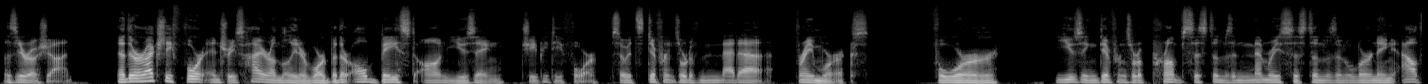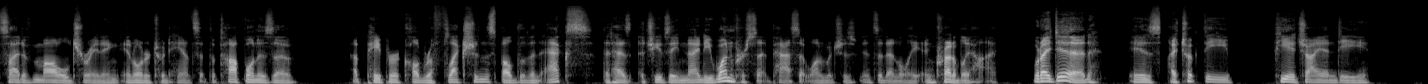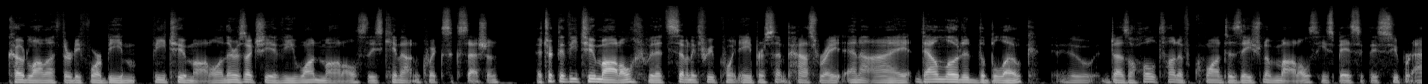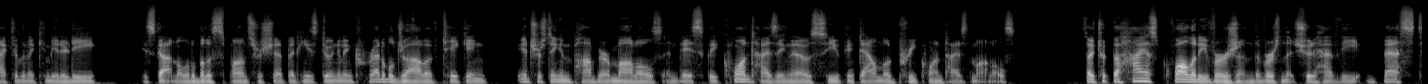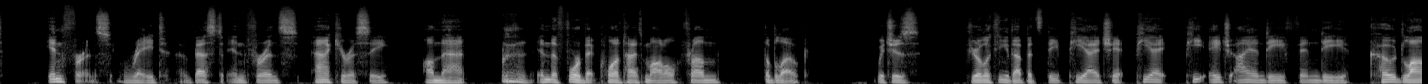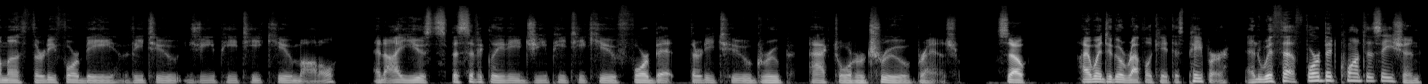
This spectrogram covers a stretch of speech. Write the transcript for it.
a zero shot. Now, there are actually four entries higher on the leaderboard, but they're all based on using GPT-4. So it's different sort of meta frameworks for using different sort of prompt systems and memory systems and learning outside of model training in order to enhance it. The top one is a, a paper called Reflexion, spelled with an X, that has achieves a 91% pass at one, which is incidentally incredibly high. What I did is I took the PHIND CodeLlama 34B V2 model, and there was actually a V1 model. So these came out in quick succession. I took the V2 model with its 73.8% pass rate and I downloaded TheBloke who does a whole ton of quantization of models. He's basically super active in the community. He's gotten a little bit of sponsorship and he's doing an incredible job of taking interesting and popular models and basically quantizing those so you can download pre-quantized models. So I took the highest quality version, the version that should have the best inference rate, best inference accuracy on that in the four bit quantized model from TheBloke, which is, if you're looking it up, it's the PHIND Phind CodeLlama 34B V2 GPTQ model. And I used specifically the GPTQ 4 bit 32 group act order true branch. So I went to go replicate this paper. And with that 4 bit quantization,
